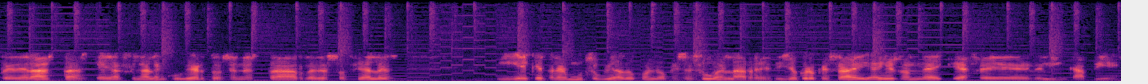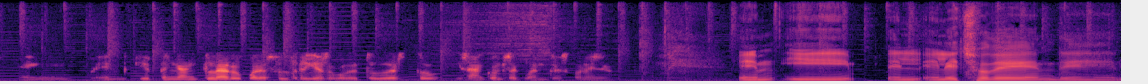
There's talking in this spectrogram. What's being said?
pederastas que hay al final encubiertos en estas redes sociales y hay que tener mucho cuidado con lo que se sube en la red. Y yo creo que es ahí, ahí es donde hay que hacer el hincapié, en, en que tengan claro cuál es el riesgo de todo esto y sean consecuentes con ello. Em, y el, hecho de,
